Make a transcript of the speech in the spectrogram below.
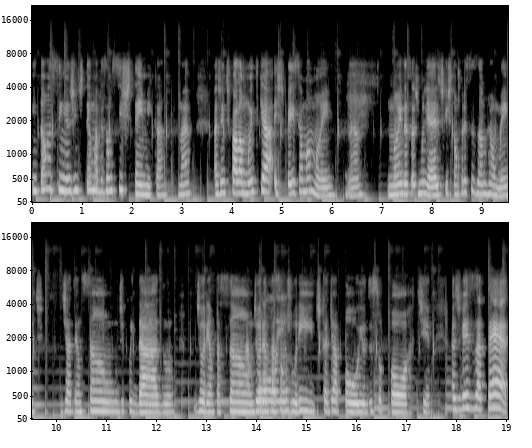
Então, assim, a gente tem uma visão sistêmica, né? A gente fala muito que a Space é uma mãe, né? Mãe dessas mulheres que estão precisando realmente de atenção, de cuidado, de orientação, apoio. de orientação jurídica, de apoio, de suporte, às vezes até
